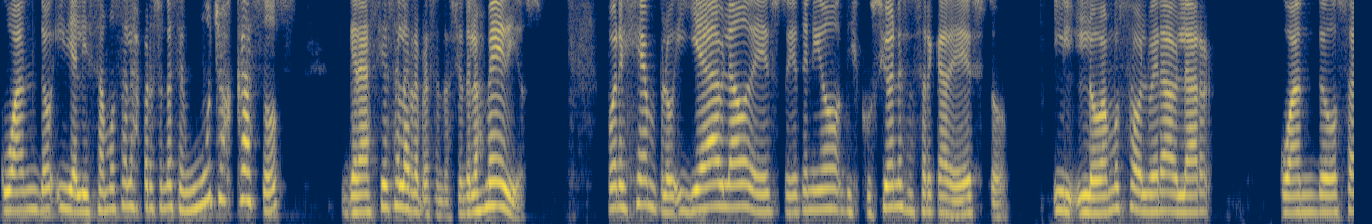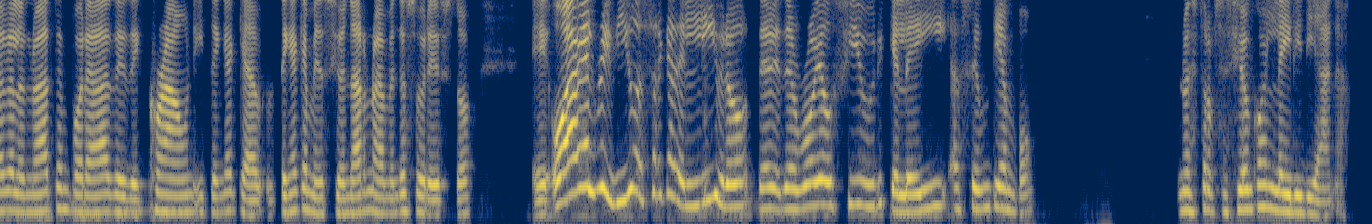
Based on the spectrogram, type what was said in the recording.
cuando idealizamos a las personas en muchos casos gracias a la representación de los medios. Por ejemplo, y ya he hablado de esto, y he tenido discusiones acerca de esto, y lo vamos a volver a hablar cuando salga la nueva temporada de The Crown y tenga que, tenga que mencionar nuevamente sobre esto, eh, o haga el review acerca del libro de, de Royal Feud que leí hace un tiempo, Nuestra obsesión con Lady Diana,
